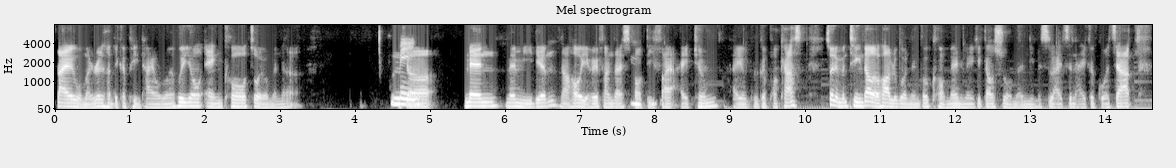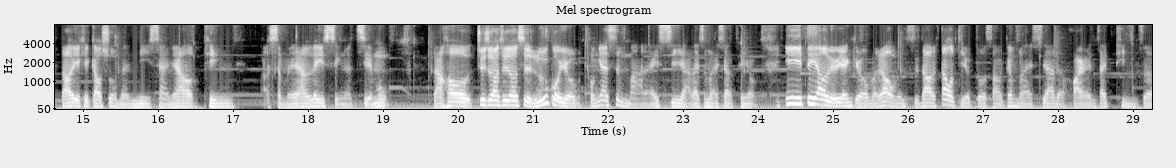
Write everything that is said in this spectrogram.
在我们任何的一个平台，我们会用 Anchor 作为我们的一没个 main main medium，然后也会放在 Spotify、iTunes 还有 Google Podcast。所以你们听到的话，如果能够 comment，你们也可以告诉我们你们是来自哪一个国家，然后也可以告诉我们你想要听啊、什么样类型的节目。然后最重要最重要是，如果有同样是马来西亚来自马来西亚的朋友，一定要留言给我们，让我们知道到底有多少跟马来西亚的华人在听着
